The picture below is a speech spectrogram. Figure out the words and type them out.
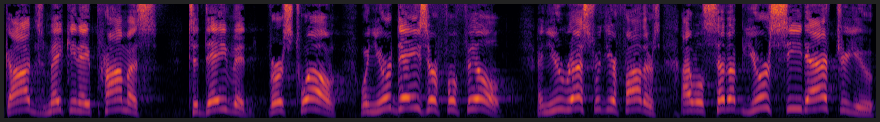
God's making a promise to David. Verse 12 When your days are fulfilled, and you rest with your fathers. I will set up your seed after you,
